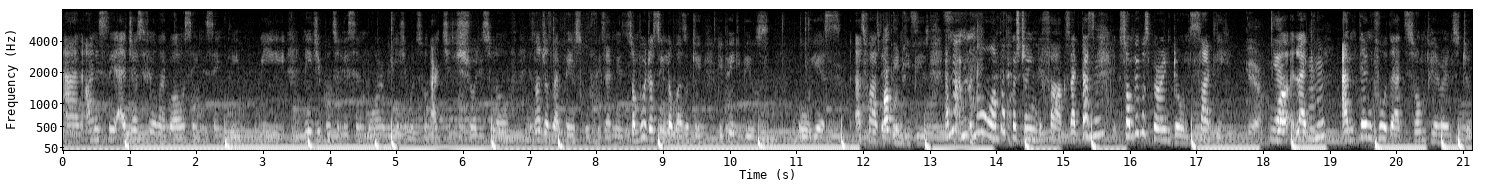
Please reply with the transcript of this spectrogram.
and honestly, I just feel like we're all saying the same thing. We need people to listen more. We need people to actually show this love. It's not just by paying school fees. I mean, some people just see love as okay, they pay the bills. Oh yes, as far as they're paying the bills. I'm not. I'm, no, I'm not questioning the facts. Like that's mm-hmm. some people's parents don't. Sadly, Yeah. but like mm-hmm. I'm thankful that some parents do.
